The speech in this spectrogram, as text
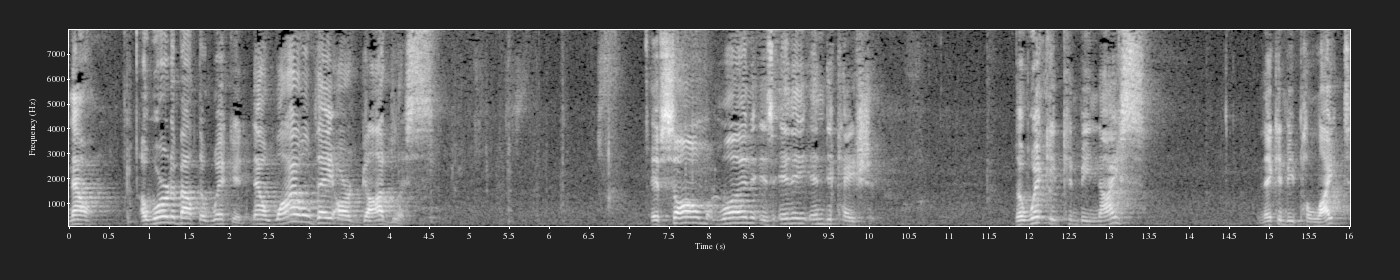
Now, a word about the wicked. Now, while they are godless, if Psalm 1 is any indication, the wicked can be nice, they can be polite,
